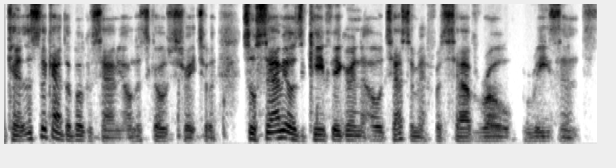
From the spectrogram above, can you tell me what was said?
okay, let's look at the book of Samuel. Let's go straight to it. So, Samuel is a key figure in the Old Testament for several reasons.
